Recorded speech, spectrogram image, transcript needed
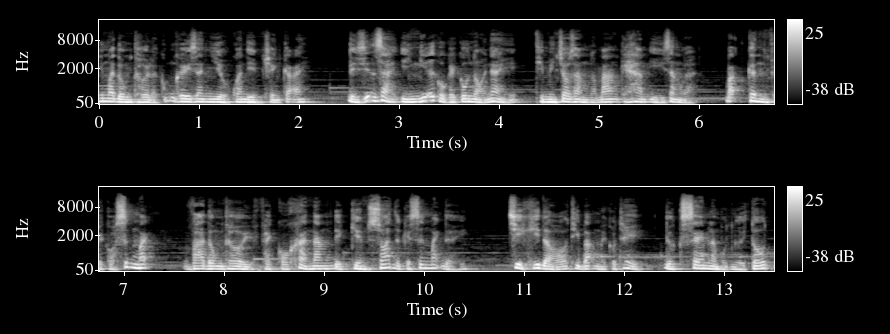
nhưng mà đồng thời là cũng gây ra nhiều quan điểm tranh cãi. Để diễn giải ý nghĩa của cái câu nói này thì mình cho rằng nó mang cái hàm ý rằng là bạn cần phải có sức mạnh và đồng thời phải có khả năng để kiểm soát được cái sức mạnh đấy. Chỉ khi đó thì bạn mới có thể được xem là một người tốt.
